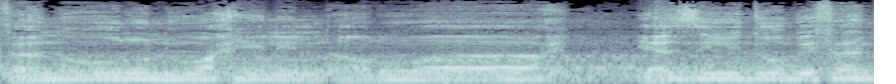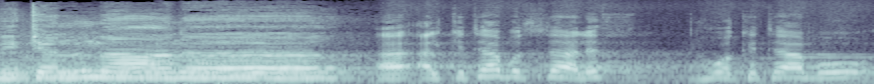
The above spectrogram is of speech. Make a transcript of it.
فنور الوحي للأرواح يزيد بفهمك المعنى. آه، الكتاب الثالث هو كتاب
